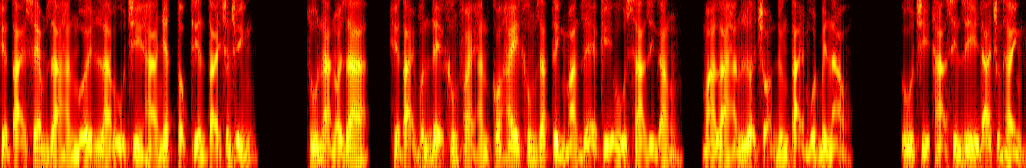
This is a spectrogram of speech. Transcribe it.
hiện tại xem ra hắn mới là u chị hạ nhất tộc thiên tài chân chính. Dù nạ nói ra, hiện tại vấn đề không phải hắn có hay không giác tỉnh mạn dễ kỳ ủ xạ gì gắng mà là hắn lựa chọn đứng tại một bên nào. U chị hạ xin gì đã trưởng thành,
